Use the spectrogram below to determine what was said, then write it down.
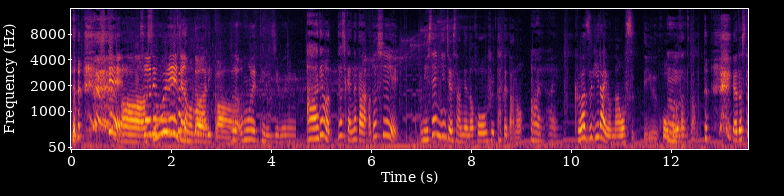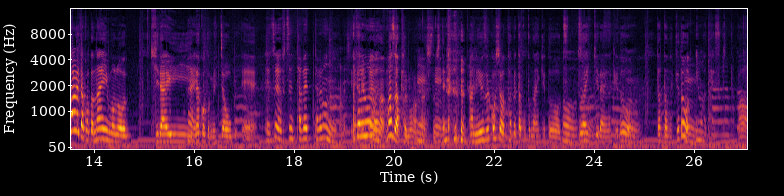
してそうでもねえじゃんと思えてる自分。あーでも確かになんか私2023年の抱負立てたの。はいはい。食わず嫌いを直すっていう抱負を立てたの、いや私食べたことないもの嫌いなことめっちゃ多くて、えそれは普通に食べ食べ物の話あ食べ物の話、うん。まずは食べ物の話として、うん。あの柚子胡椒食べたことないけどずっと大嫌いだけど、うんだ。ったんだけど、うん。今は大好きとか。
